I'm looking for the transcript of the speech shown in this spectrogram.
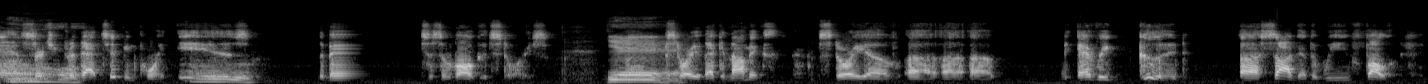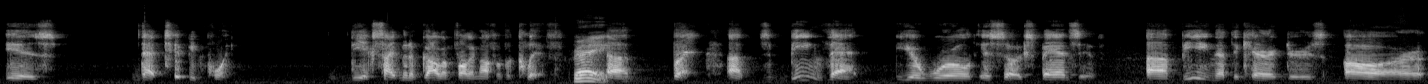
And oh. searching for that tipping point is Ooh. the basis of all good stories. Yeah, um, story of economics, story of uh, uh, uh every good uh, saga that we've followed is that tipping point, the excitement of Gollum falling off of a cliff. Right. Uh, but uh, being that your world is so expansive, uh, being that the characters are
